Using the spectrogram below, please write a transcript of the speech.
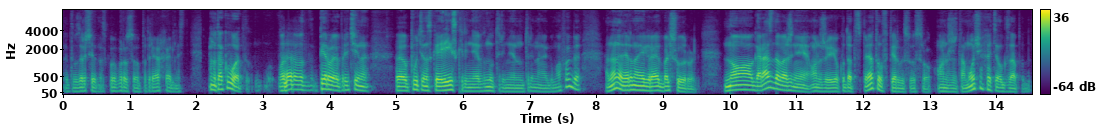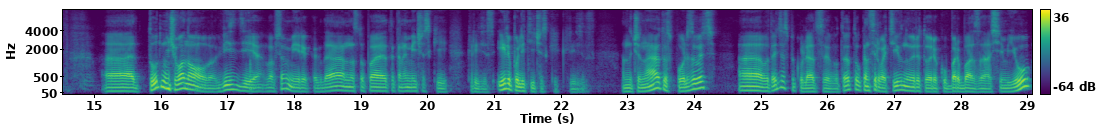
Это возвращает нас к вопросу о патриархальности. Ну так вот, вот эта вот первая причина э, путинская искренняя внутренняя внутренняя гомофобия, она, наверное, играет большую роль. Но гораздо важнее, он же ее куда-то спрятал в первый свой срок, он же там очень хотел к Западу. Э, тут ничего нового. Везде, во всем мире, когда наступает экономический кризис или политический кризис, начинают использовать э, вот эти спекуляции, вот эту консервативную риторику. Борьба за семью,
